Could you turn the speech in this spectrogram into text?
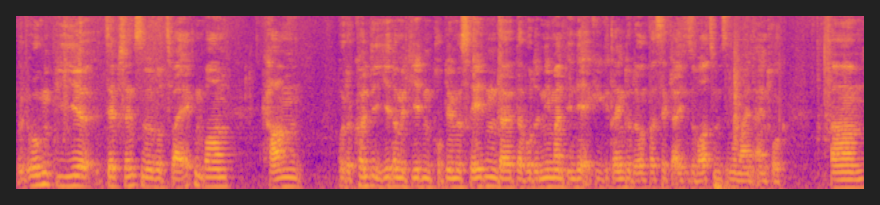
Und irgendwie, selbst wenn es nur über zwei Ecken waren, kam oder konnte jeder mit jedem problemlos reden, da, da wurde niemand in die Ecke gedrängt oder irgendwas dergleichen, so war zumindest immer mein Eindruck. Ähm,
